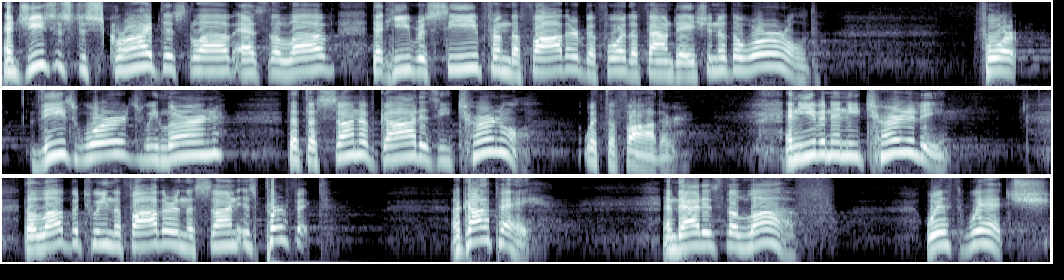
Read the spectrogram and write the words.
And Jesus described this love as the love that he received from the Father before the foundation of the world. For these words, we learn that the Son of God is eternal with the Father. And even in eternity, the love between the Father and the Son is perfect. Agape. And that is the love with which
